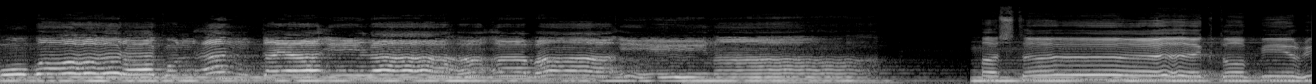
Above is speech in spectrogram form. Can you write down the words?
مبارك أنت يا إله αστέκτο πυρή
